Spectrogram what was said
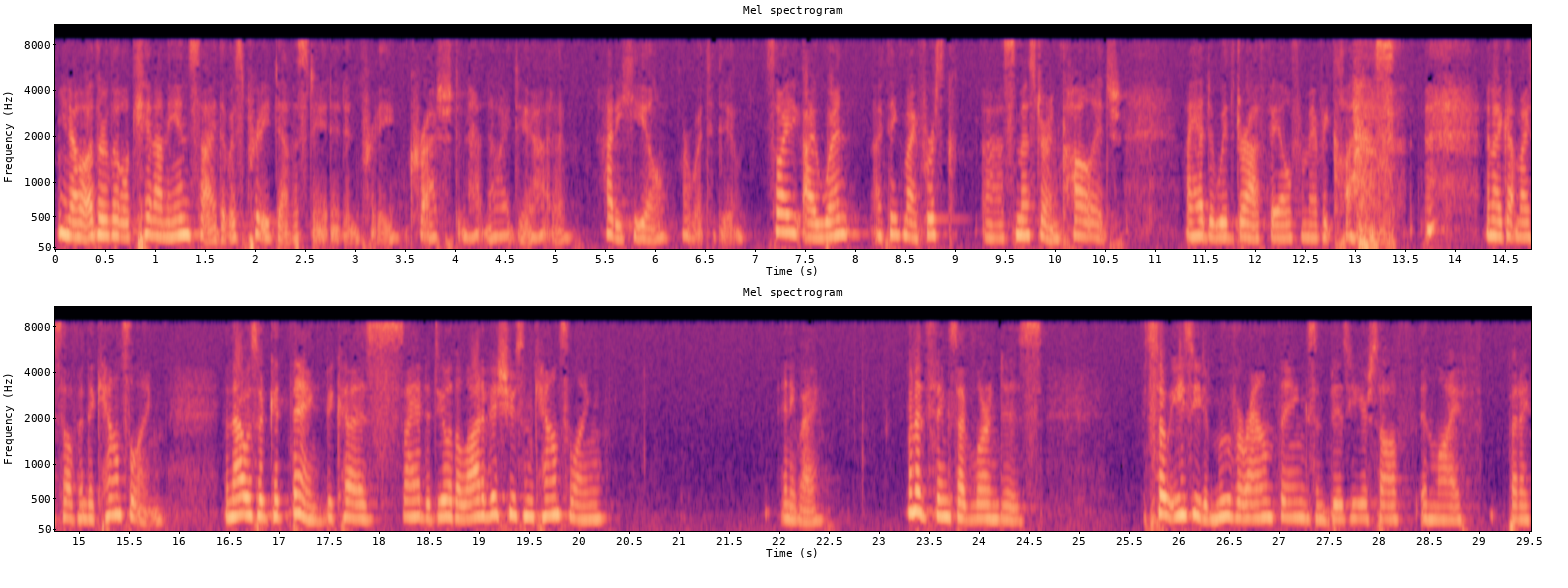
you know, other little kid on the inside that was pretty devastated and pretty crushed and had no idea how to how to heal or what to do. So I, I went. I think my first uh, semester in college, I had to withdraw, fail from every class, and I got myself into counseling, and that was a good thing because I had to deal with a lot of issues in counseling. Anyway, one of the things I've learned is it's so easy to move around things and busy yourself in life, but I,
